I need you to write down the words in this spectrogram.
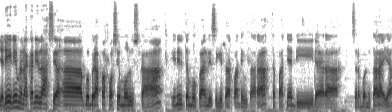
Jadi ini menandakan inilah uh, beberapa fosil moluska. Ini ditemukan di sekitar pantai utara, tepatnya di daerah Cirebon Utara ya.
